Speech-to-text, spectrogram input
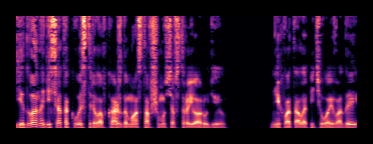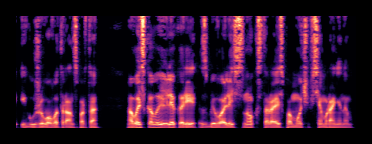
едва на десяток выстрелов каждому оставшемуся в строю орудию. Не хватало питьевой воды и гужевого транспорта, а войсковые лекари сбивались с ног, стараясь помочь всем раненым.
